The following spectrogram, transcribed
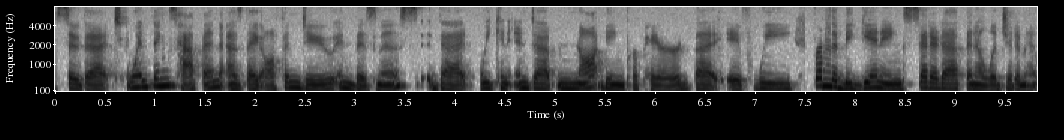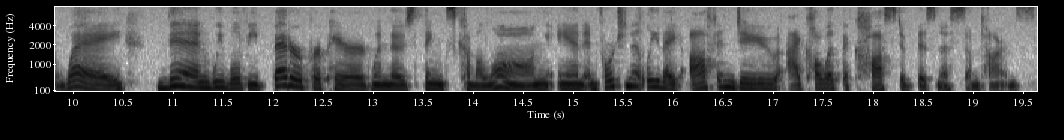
so that when things happen, as they often do in business, that we can end up not being prepared. But if we, from the beginning, set it up in a legitimate way, then we will be better prepared when those things come along. And unfortunately, they often do. I call it the cost of business sometimes.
